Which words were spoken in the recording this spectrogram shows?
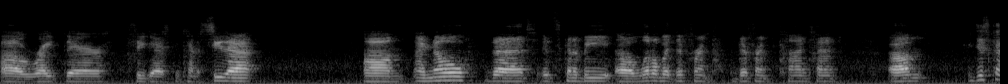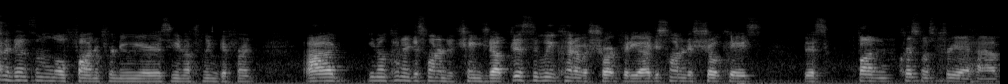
uh, right there so you guys can kind of see that. Um, I know that it's going to be a little bit different, different content. Um, just kind of doing something a little fun for New Year's, you know, something different. Uh, you know, kind of just wanted to change it up. This is kind of a short video. I just wanted to showcase this fun Christmas tree I have.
